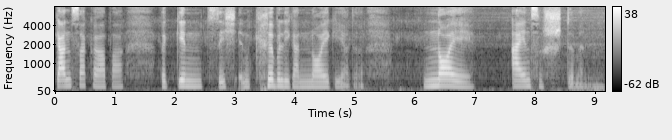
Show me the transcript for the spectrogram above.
ganzer Körper beginnt sich in kribbeliger Neugierde neu einzustimmen.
